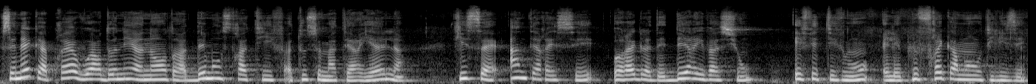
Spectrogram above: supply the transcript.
Ce n'est qu'après avoir donné un ordre démonstratif à tout ce matériel qu'il s'est intéressé aux règles des dérivations effectivement et les plus fréquemment utilisées.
